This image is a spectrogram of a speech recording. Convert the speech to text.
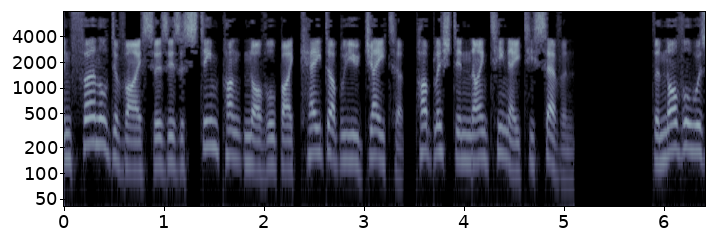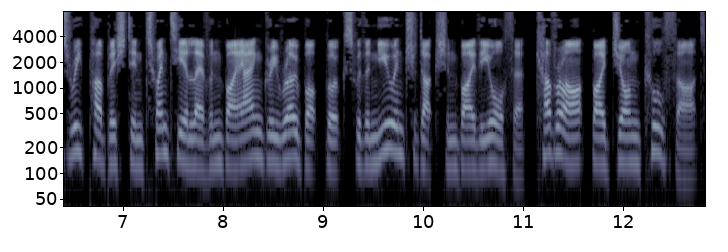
Infernal Devices is a steampunk novel by K. W. Jeter, published in 1987. The novel was republished in 2011 by Angry Robot Books with a new introduction by the author, cover art by John Coulthart,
